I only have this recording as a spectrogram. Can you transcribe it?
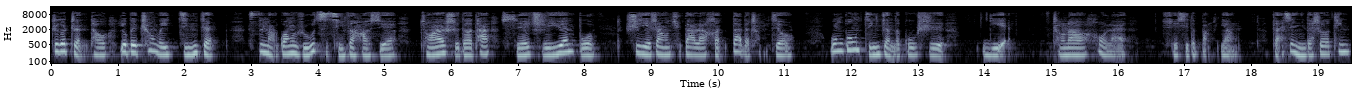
这个枕头又被称为颈枕。司马光如此勤奋好学。从而使得他学识渊博，事业上取得了很大的成就。温公警整的故事也成了后来学习的榜样。感谢您的收听，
